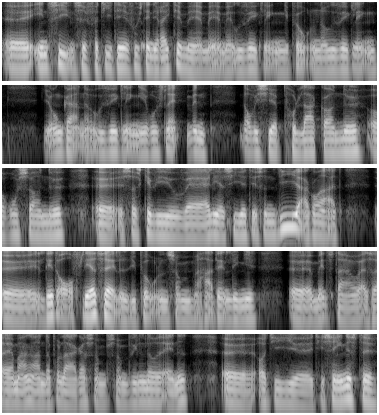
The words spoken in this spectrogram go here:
øh, indsigelse, fordi det er fuldstændig rigtigt med, med, med udviklingen i Polen og udviklingen i Ungarn og udviklingen i Rusland, men når vi siger polakkerne og russerne, øh, så skal vi jo være ærlige og sige, at det er sådan lige akkurat øh, lidt over flertallet i Polen, som har den linje, øh, mens der jo altså er mange andre polakker, som, som vil noget andet. Øh, og de, øh, de seneste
